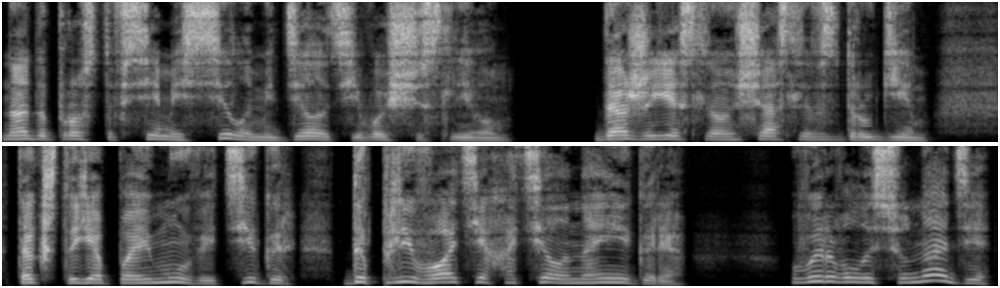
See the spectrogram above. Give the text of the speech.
надо просто всеми силами делать его счастливым даже если он счастлив с другим. Так что я пойму, ведь Игорь... Да плевать я хотела на Игоря. Вырвалась у Нади,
